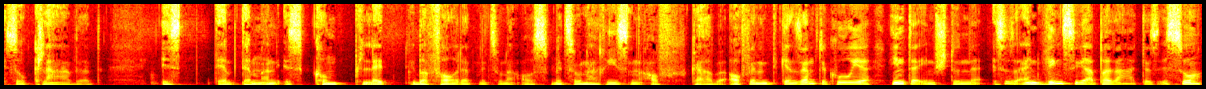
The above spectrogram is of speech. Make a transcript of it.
so klar wird, ist der, der Mann ist komplett überfordert mit so einer Aus, mit so einer Riesenaufgabe. Auch wenn die gesamte Kurie hinter ihm stünde. Es ist ein winziger Apparat. Das ist so,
